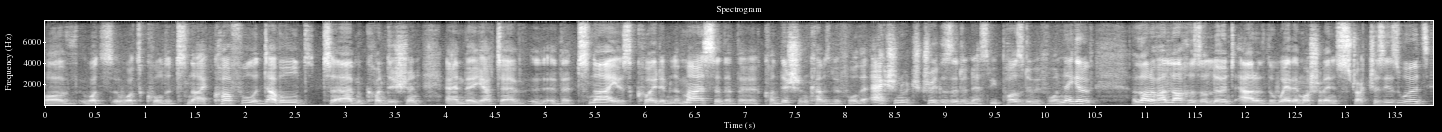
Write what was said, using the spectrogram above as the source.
of what's what's called a t'nai kofel, a doubled um, condition, and you have to have the t'nai is koidim lemasa, that the condition comes before the action which triggers it, and has to be positive before negative. A lot of halachas are learnt out of the way that Moshe Rabbeinu structures his words.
